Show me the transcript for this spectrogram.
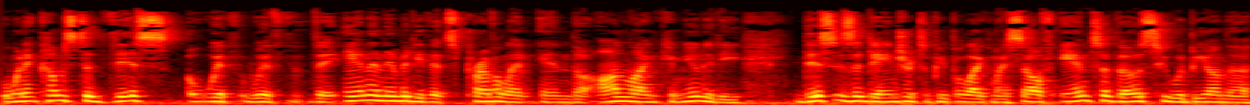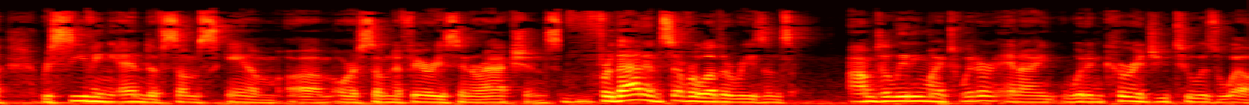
when it comes to this, with, with the anonymity that's prevalent in the online community, this is a danger to people like myself and to those who would be on the receiving end of some scam um, or some nefarious interactions. For that and several other reasons, I'm deleting my Twitter and I would encourage you to as well.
